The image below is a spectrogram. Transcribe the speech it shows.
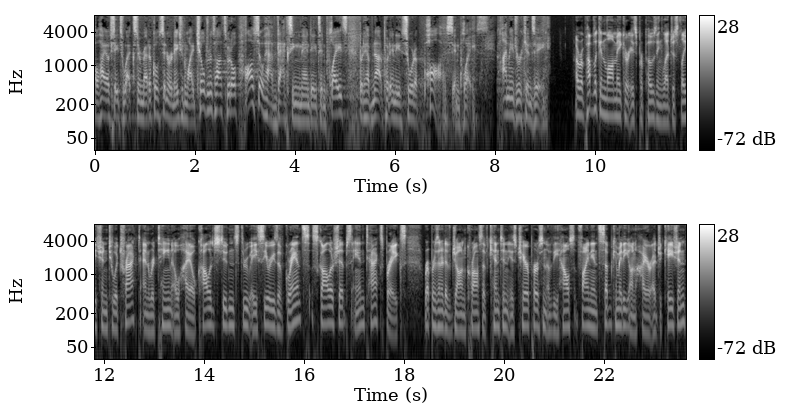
Ohio State's Wexner Medical Center, Nationwide Children's Hospital also have vaccine mandates in place, but have not put any sort of pause in place. I'm Andrew Kinsey. A Republican lawmaker is proposing legislation to attract and retain Ohio college students through a series of grants, scholarships, and tax breaks. Representative Jon Cross of Kenton is chairperson of the House Finance Subcommittee on Higher Education.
